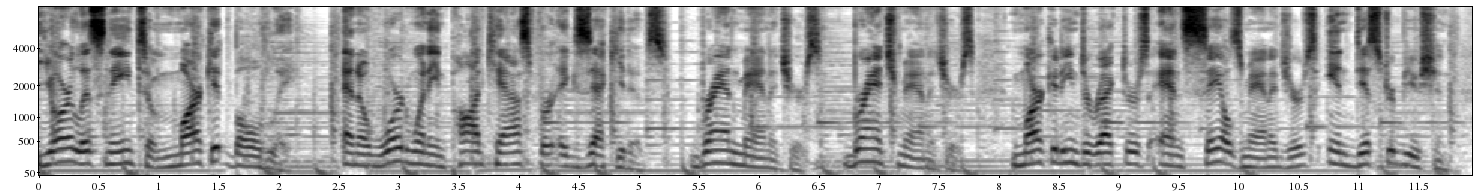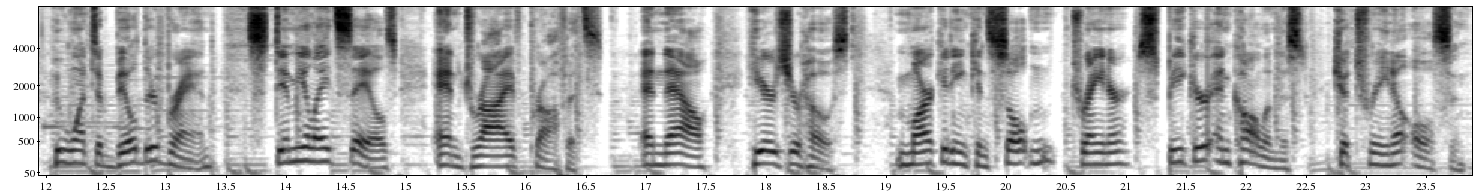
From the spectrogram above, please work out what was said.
You're listening to Market Boldly, an award winning podcast for executives, brand managers, branch managers, marketing directors, and sales managers in distribution who want to build their brand, stimulate sales, and drive profits. And now, here's your host, marketing consultant, trainer, speaker, and columnist, Katrina Olson.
